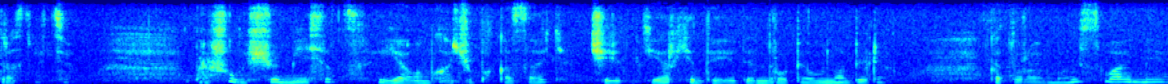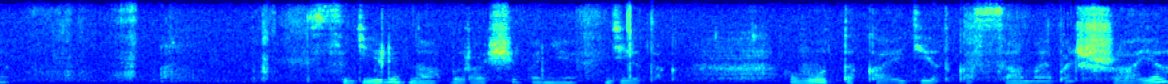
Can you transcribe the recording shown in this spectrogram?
Здравствуйте! Прошел еще месяц, и я вам хочу показать черенки орхидеи Дендропиум нобели, которые мы с вами садили на выращивание деток. Вот такая детка, самая большая,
